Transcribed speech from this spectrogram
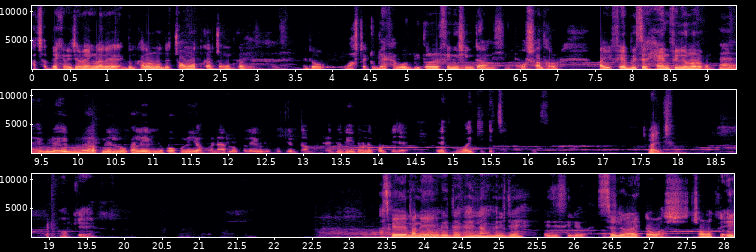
আচ্ছা দেখেন এই যে রেংলারের একদম কালোর মধ্যে চমৎকার চমৎকার। এটা ওয়াশটা একটু দেখাবো ভিতরের ফিনিশিংটা অসাধারণ। ভাই ফেব্রিক্স এর হ্যান্ড ফিল অন্যরকম। হ্যাঁ এগুলো এগুলো আপনি লোকালে এগুলো কখনোই হবে না আর লোকালে এগুলো প্রচুর দাম। যদি এই ধরনের করতে যায় দেখেন ওয়াই কি কেছে রাইট ওকে আজকে মানে দেখাইলাম এই যে এই যে সিলিও। সেলিও একটা ওয়াশ চমৎকার। এই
